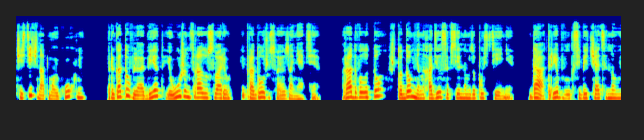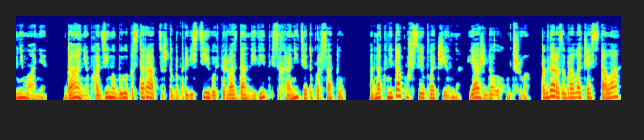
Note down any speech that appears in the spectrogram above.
Частично отмою кухню, Приготовлю обед и ужин сразу сварю и продолжу свое занятие. Радовало то, что дом не находился в сильном запустении. Да, требовал к себе тщательного внимания. Да, необходимо было постараться, чтобы привести его в первозданный вид и сохранить эту красоту. Однако не так уж все и плачевно. Я ожидала худшего. Когда разобрала часть стола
